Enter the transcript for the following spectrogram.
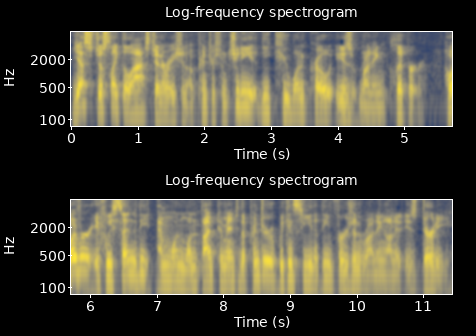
Yes, just like the last generation of printers from Qidi, the Q1 Pro is running Klipper. However, if we send the M115 command to the printer, we can see that the version running on it is dirty.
